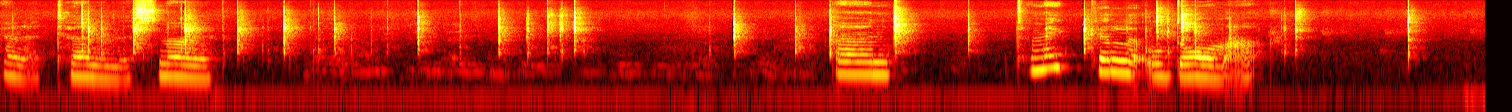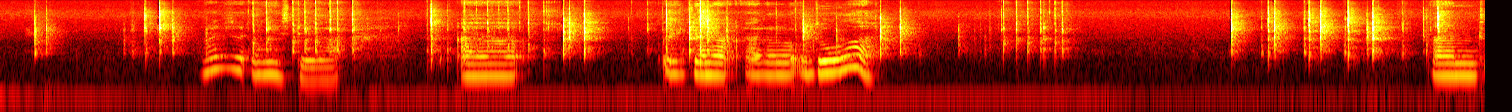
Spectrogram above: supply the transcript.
Kind of turning the snow. And to make a little doormat, why does it always do that? Uh, we're gonna add a little door there. And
